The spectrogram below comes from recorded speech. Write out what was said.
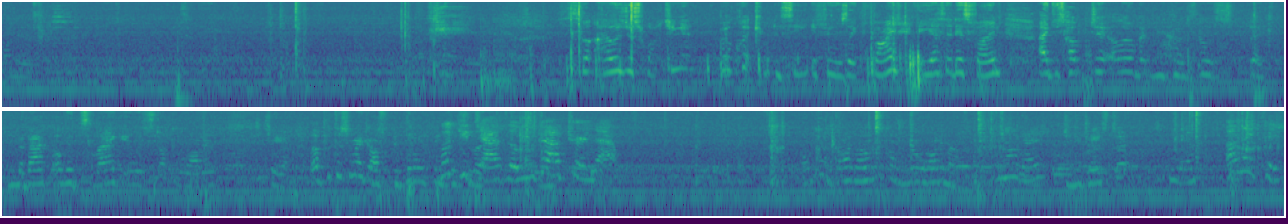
wander. Okay. So I was just watching it real quick and see if it was like fine. Yes, it is fine. I just helped it a little bit because it was like in the back of its leg, it was stuck in water. So yeah, I'll put this in my jaw so people don't think Look at Jazza, look how it turned out. oh my god, that looks like a real watermelon. No, guys. Did you taste it? Yeah. I like taste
